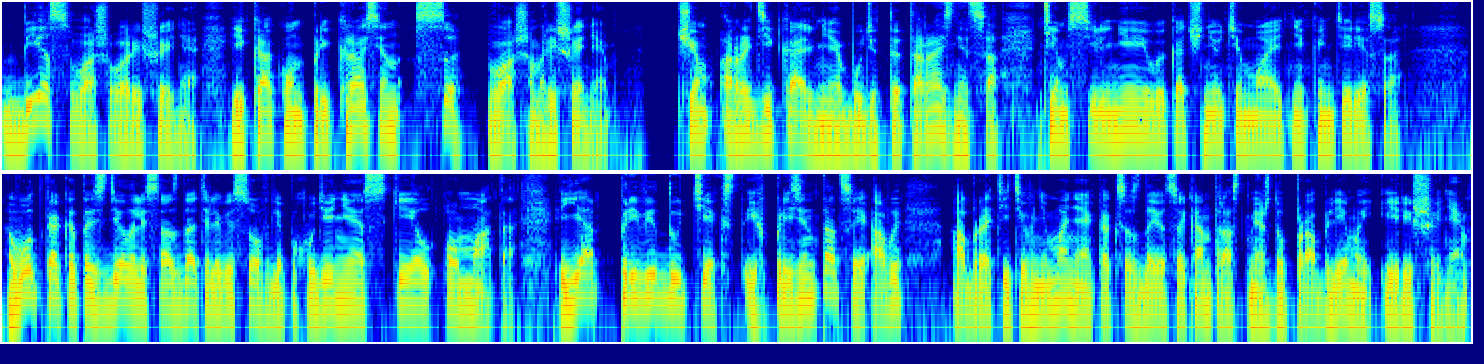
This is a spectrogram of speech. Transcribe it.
без вашего решения и как он прекрасен с вашим решением. Чем радикальнее будет эта разница, тем сильнее вы качнете маятник интереса. Вот как это сделали создатели весов для похудения Scale Omata. Я приведу текст их презентации, а вы обратите внимание, как создается контраст между проблемой и решением.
